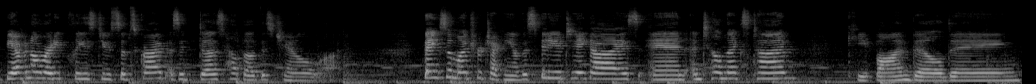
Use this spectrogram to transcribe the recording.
If you haven't already, please do subscribe as it does help out this channel a lot. Thanks so much for checking out this video today, guys, and until next time, keep on building.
